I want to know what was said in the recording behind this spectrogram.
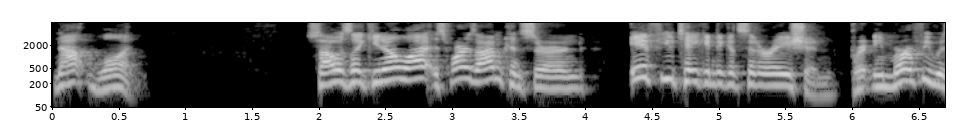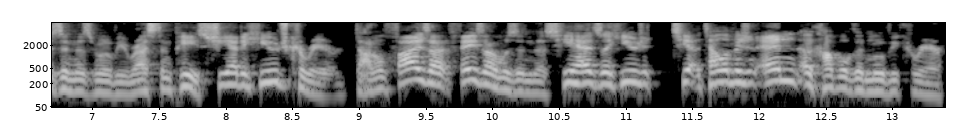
Not one. So I was like, you know what? As far as I'm concerned, if you take into consideration, Brittany Murphy was in this movie, rest in peace. She had a huge career. Donald Faison, Faison was in this. He has a huge t- television and a couple good movie career.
